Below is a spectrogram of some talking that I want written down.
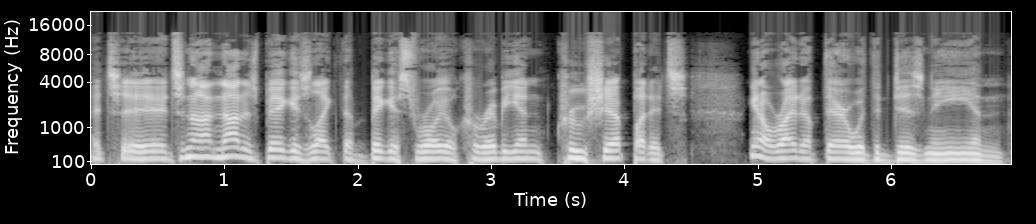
it's uh, it's not not as big as like the biggest Royal Caribbean cruise ship, but it's you know right up there with the Disney and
